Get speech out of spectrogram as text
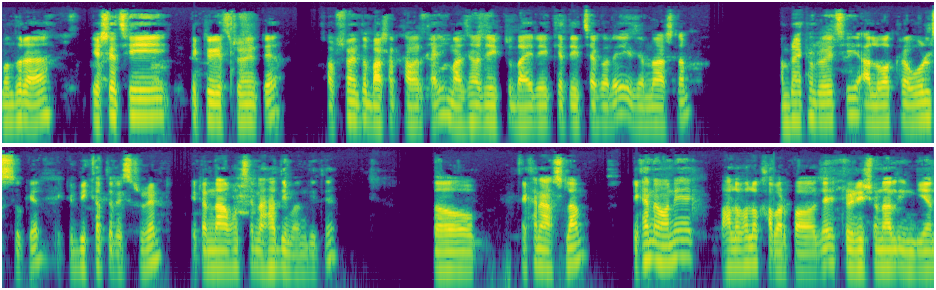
বন্ধুরা, এসেছি একটু রেস্টুরেন্টে সবসময় তো বাসার খাবার খাই, মাঝে মাঝে একটু বাইরে খেতে ইচ্ছা করে এই জন্য আসলাম। আমরা এখন রয়েছি আলু আলওয়াকরা ওল্ড সুকের একটি বিখ্যাত রেস্টুরেন্ট এটার নাম হচ্ছে নাহাদি মান্দিতে তো এখানে আসলাম। এখানে অনেক ভালো ভালো খাবার পাওয়া যায়। ট্রেডিশনাল ইন্ডিয়ান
